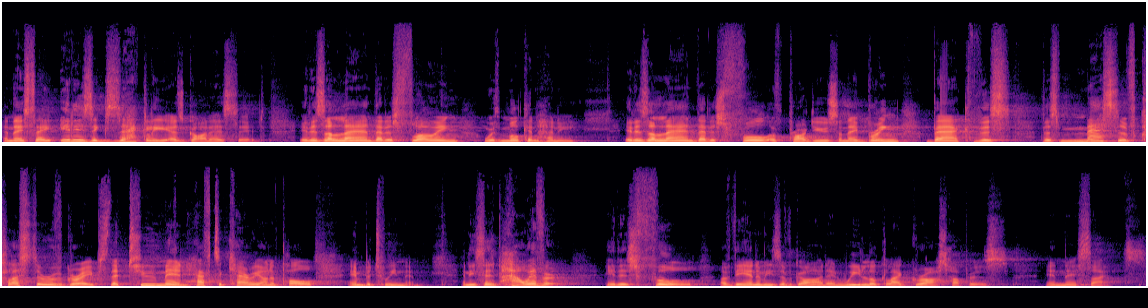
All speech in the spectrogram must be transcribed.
and they say, It is exactly as God has said. It is a land that is flowing with milk and honey. It is a land that is full of produce. And they bring back this, this massive cluster of grapes that two men have to carry on a pole in between them. And he says, However, it is full of the enemies of God, and we look like grasshoppers in their sights.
